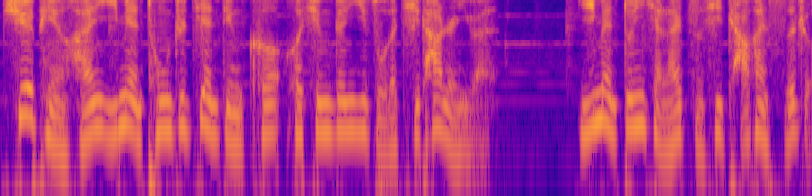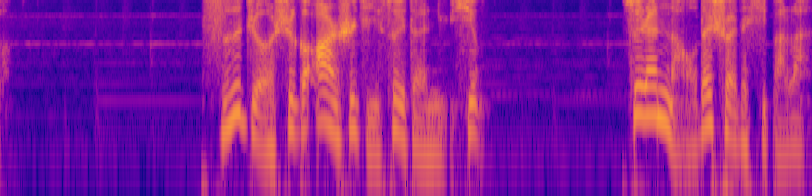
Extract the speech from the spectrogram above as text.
薛品涵一面通知鉴定科和刑侦一组的其他人员，一面蹲下来仔细查看死者。死者是个二十几岁的女性，虽然脑袋摔得稀巴烂，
